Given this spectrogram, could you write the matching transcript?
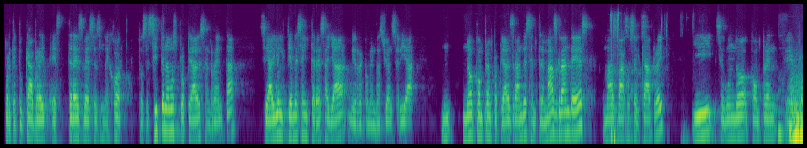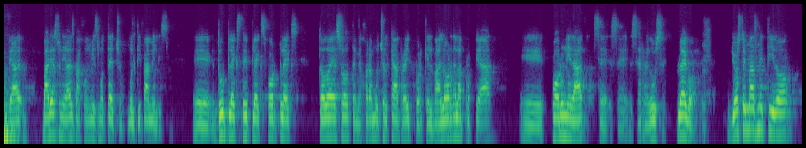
porque tu cap rate es tres veces mejor. Entonces, si tenemos propiedades en renta. Si alguien tiene ese interés allá, mi recomendación sería no compren propiedades grandes. Entre más grande es, más bajo es el cap rate. Y segundo, compren eh, varias unidades bajo un mismo techo, multifamilies. Eh, duplex, triplex, fourplex, todo eso te mejora mucho el cap rate porque el valor de la propiedad eh, por unidad se, se, reduce. Luego, yo estoy más metido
